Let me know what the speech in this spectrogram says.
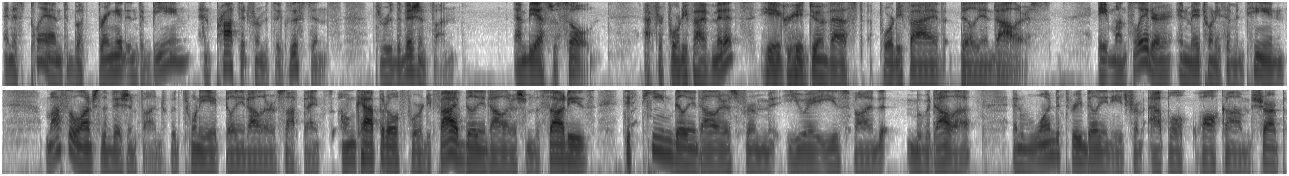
and his plan to both bring it into being and profit from its existence through the Vision Fund. MBS was sold. After 45 minutes, he agreed to invest $45 billion. Eight months later, in May 2017, Masa launched the Vision Fund with $28 billion of SoftBank's own capital, $45 billion from the Saudis, $15 billion from UAE's fund, Mubadala, and $1 to 3 billion each from Apple, Qualcomm, Sharp,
